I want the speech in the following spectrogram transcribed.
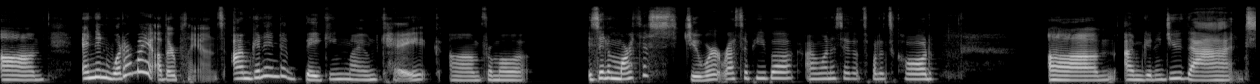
Um, and then what are my other plans? I'm gonna end up baking my own cake um, from a is it a Martha Stewart recipe book? I want to say that's what it's called. Um, I'm gonna do that,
